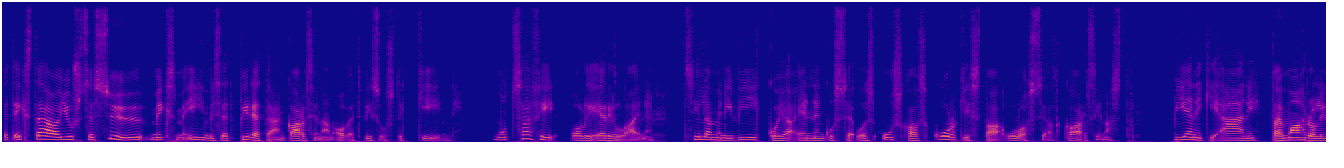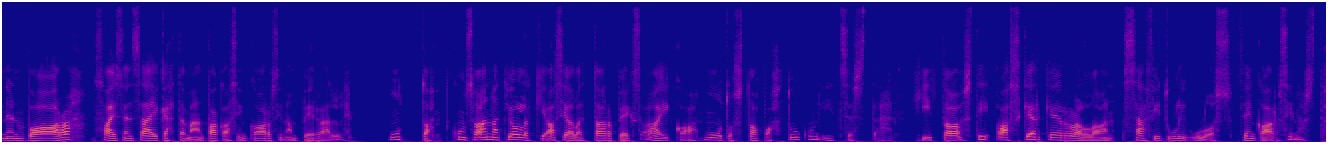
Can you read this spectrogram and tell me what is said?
Että eikö tämä ole just se syy, miksi me ihmiset pidetään karsinan ovet visusti kiinni. Mutta Safi oli erilainen. Sillä meni viikkoja ennen kuin se olisi uskalsi kurkistaa ulos sieltä karsinasta. Pienikin ääni tai mahdollinen vaara sai sen säikähtämään takaisin karsinan perälle. Mutta kun sä annat jollekin asialle tarpeeksi aikaa, muutos tapahtuu kuin itsestään. Hitaasti, asker kerrallaan, Säfi tuli ulos sen karsinasta.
